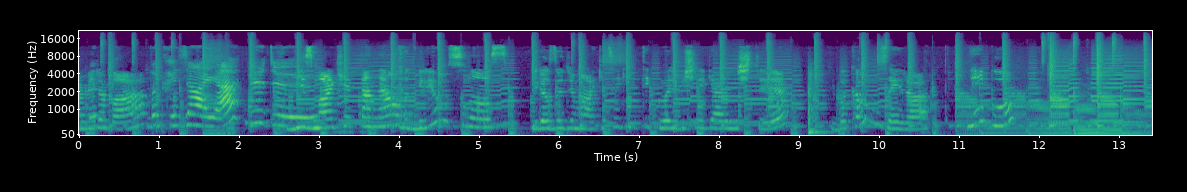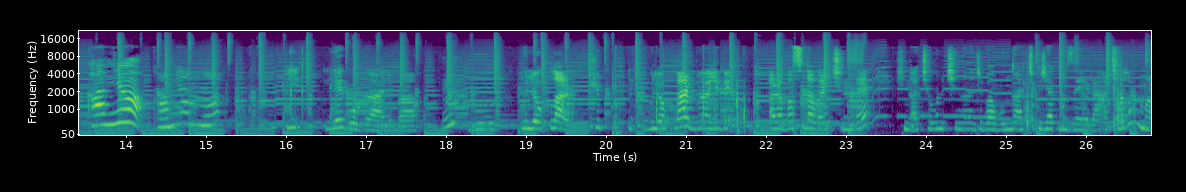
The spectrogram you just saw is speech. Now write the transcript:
merhaba. Bakacağız. Biz marketten ne aldık biliyor musunuz? Biraz önce markete gittik. Böyle bir şey gelmişti. Bir bakalım mı Zehra? Ne bu? Kamyon. Kamyon mu? Bir Lego galiba. Bu bloklar, küp bloklar böyle bir arabası da var içinde. Şimdi açalım içinden acaba bunlar çıkacak mı Zehra? Açalım mı?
